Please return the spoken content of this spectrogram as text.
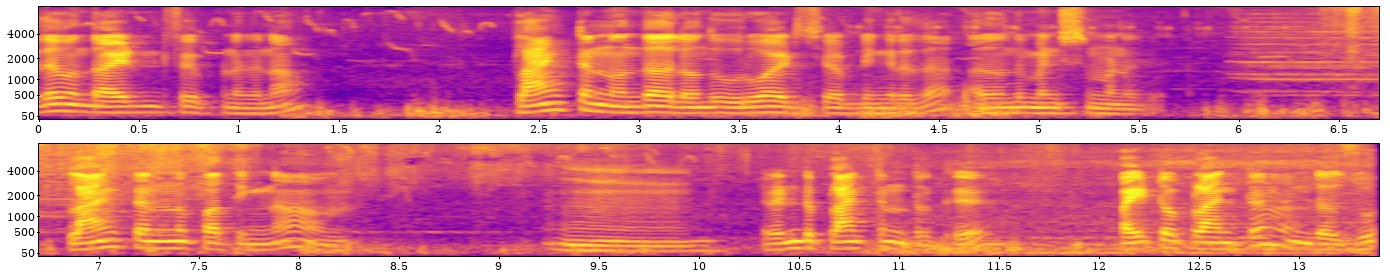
எதை வந்து ஐடென்டிஃபை பண்ணுதுன்னா பிளாங்டன் வந்து அதில் வந்து உருவாயிடுச்சு அப்படிங்கிறத அது வந்து மென்ஷன் பண்ணுது. பிளாங்டன்னு பார்த்தீங்கன்னா ரெண்டு பிளாங்டன் இருக்குது பைட்டோ பிளாங்டன் அண்ட் ஜூ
